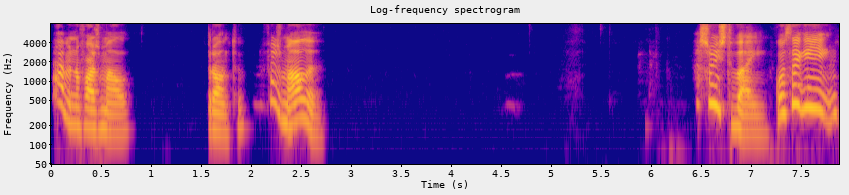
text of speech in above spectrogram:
Ah, mas não faz mal. Pronto, não faz mal. Acham isto bem? Conseguem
